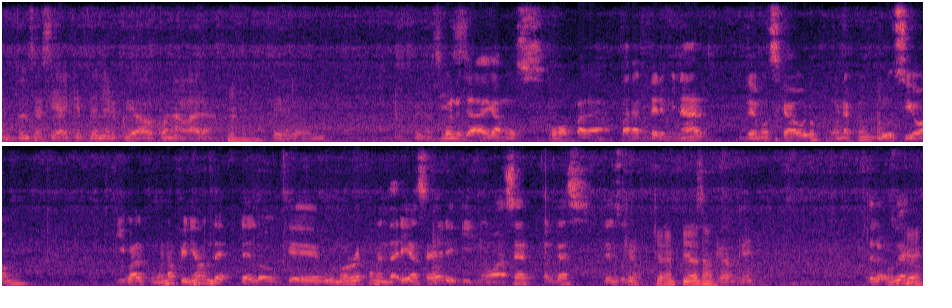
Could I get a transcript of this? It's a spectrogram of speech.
entonces sí hay que tener cuidado con la vara. Pero bueno, ya digamos, como para, para terminar, demos cada uno como una conclusión, igual como una opinión de, de lo que uno recomendaría hacer y no hacer, tal vez. Pienso yo. ¿Quién empieza? Ok, ok.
